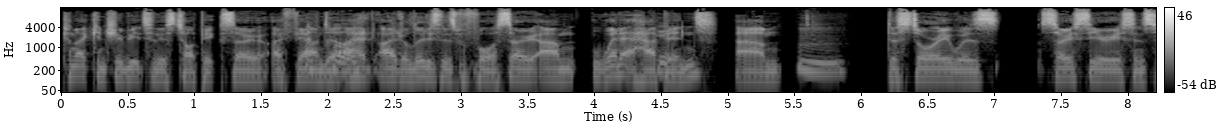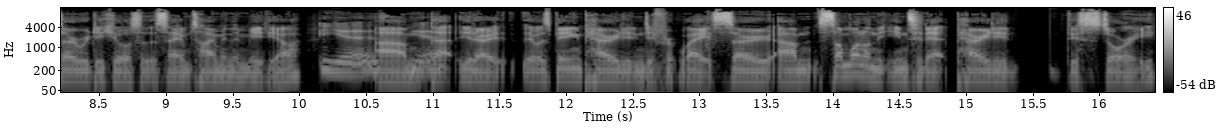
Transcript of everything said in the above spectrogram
Can I contribute to this topic? So I found it. I had I had alluded to this before. So um, when it happened, um, Mm. the story was so serious and so ridiculous at the same time in the media Yes. um, yeah. that you know it was being parodied in different ways. So um, someone on the internet parodied this story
